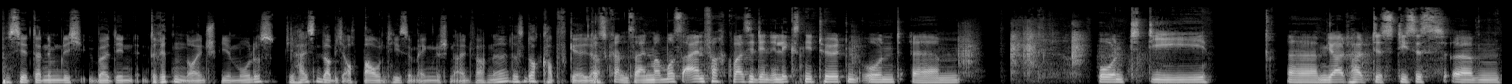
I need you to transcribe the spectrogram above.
passiert dann nämlich über den dritten neuen Spielmodus. Die heißen, glaube ich, auch Bounties im Englischen einfach, ne? Das sind doch Kopfgelder. Das kann sein. Man muss einfach quasi den Elixni töten und ähm, und die ähm, ja halt das, dieses ähm,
